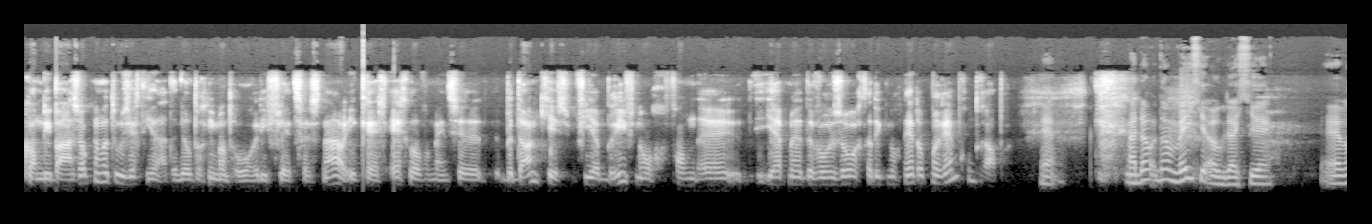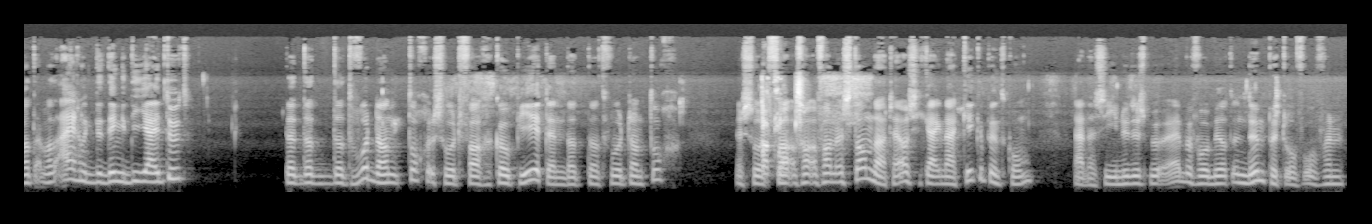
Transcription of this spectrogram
Kwam die baas ook naar me toe en zegt hij, ja, dat wil toch niemand horen, die flitsers. Nou, ik kreeg echt wel van mensen bedankjes via brief nog. Van, je hebt me ervoor gezorgd dat ik nog net op mijn rem kon trappen. Ja. Maar dan, dan weet je ook dat je, want, want eigenlijk de dingen die jij doet, dat, dat, dat wordt dan toch een soort van gekopieerd. En dat, dat wordt dan toch een soort van, van, van, een standaard. Hè? Als je kijkt naar kikker.com, nou, dan zie je nu dus bijvoorbeeld een Dumpert of, of een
